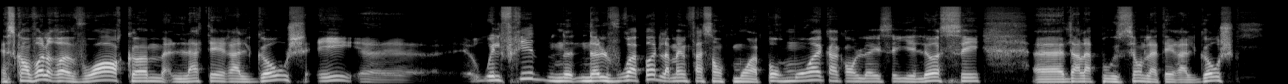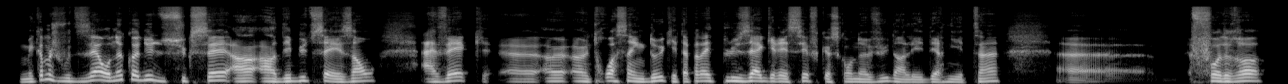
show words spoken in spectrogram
est-ce qu'on va le revoir comme latéral gauche et Wilfried ne, le voit pas de la même façon que moi. Pour moi, quand on l'a essayé là, c'est euh, dans la position de latéral gauche. Mais comme je vous disais, on a connu du succès en, début de saison avec euh, un, 3-5-2 qui était peut-être plus agressif que ce qu'on a vu dans les derniers temps. Euh, faudra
